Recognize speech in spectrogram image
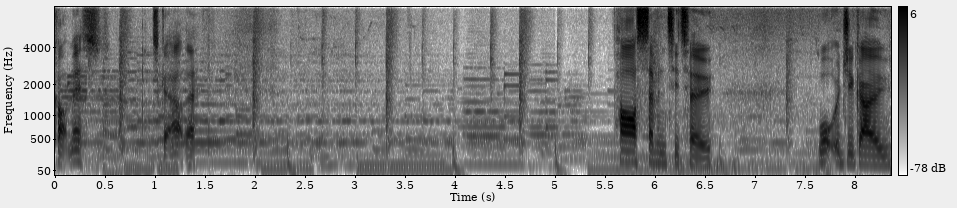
can't miss. Let's get out there. Past 72, what would you go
